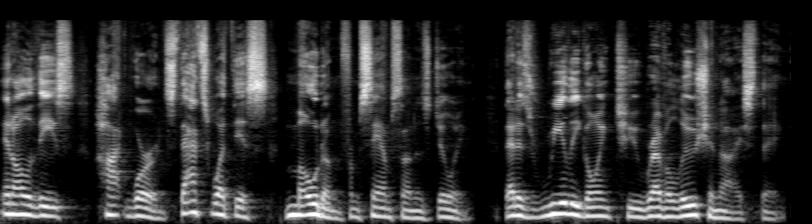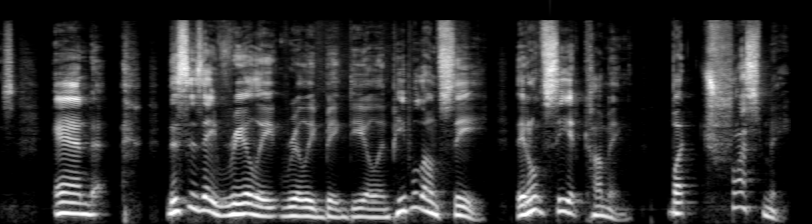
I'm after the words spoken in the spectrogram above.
and all of these hot words. That's what this modem from Samsung is doing. That is really going to revolutionize things. And this is a really, really big deal, and people don't see. They don't see it coming. But trust me,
